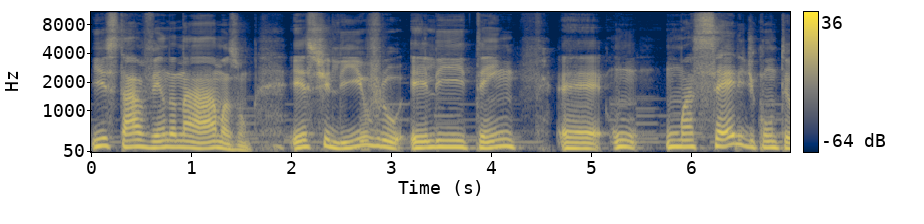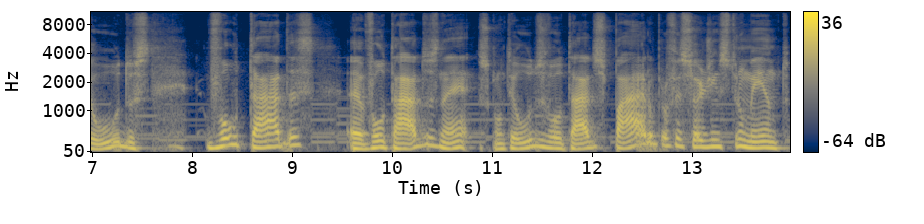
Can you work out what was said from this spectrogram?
e está à venda na Amazon. Este livro ele tem é, um, uma série de conteúdos voltadas eh, voltados, né, os conteúdos voltados para o professor de instrumento,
